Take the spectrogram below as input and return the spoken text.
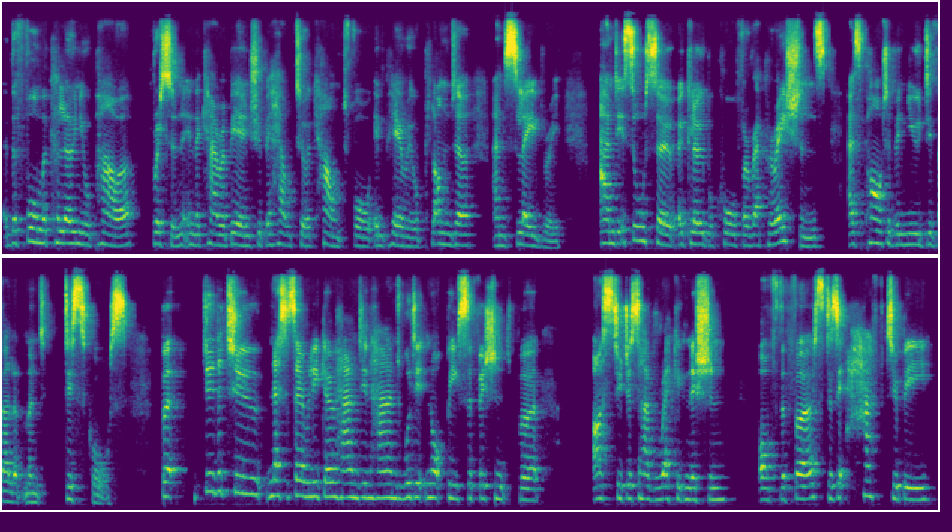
the former colonial power Britain in the Caribbean should be held to account for imperial plunder and slavery. And it's also a global call for reparations as part of a new development discourse. But do the two necessarily go hand in hand? Would it not be sufficient for us to just have recognition of the first? Does it have to be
